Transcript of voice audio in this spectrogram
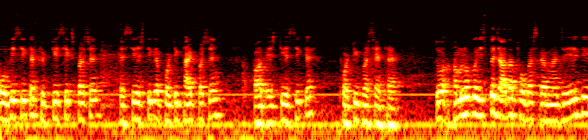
ओबीसी के 56 परसेंट एस सी के 45 परसेंट और एस टी के 40 परसेंट है। तो हम लोग को इस पे ज़्यादा फोकस करना चाहिए कि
